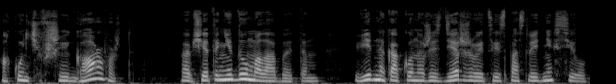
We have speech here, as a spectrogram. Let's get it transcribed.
окончившие Гарвард. Вообще-то не думала об этом. Видно, как он уже сдерживается из последних сил.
